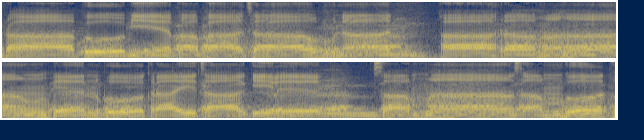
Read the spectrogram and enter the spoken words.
พระผู้มีพระภาคเจ้านั้นอาระหังเป็นผู้ใครจากกิเลสสัมมาสัมพุทโธ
